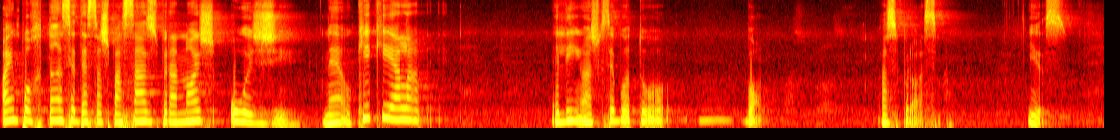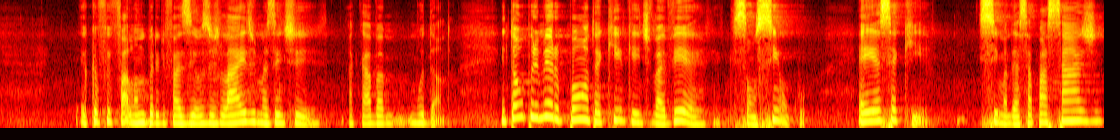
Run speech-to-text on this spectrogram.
a importância dessas passagens para nós hoje? Né? O que, que ela. Elinho, acho que você botou. Bom, passo próximo. Isso. É que eu fui falando para ele fazer os slides, mas a gente acaba mudando. Então, o primeiro ponto aqui que a gente vai ver, que são cinco, é esse aqui. Em cima dessa passagem,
